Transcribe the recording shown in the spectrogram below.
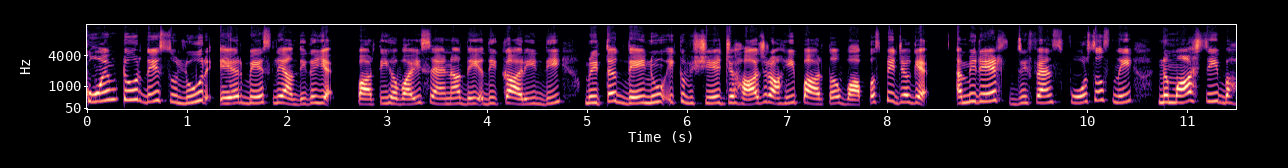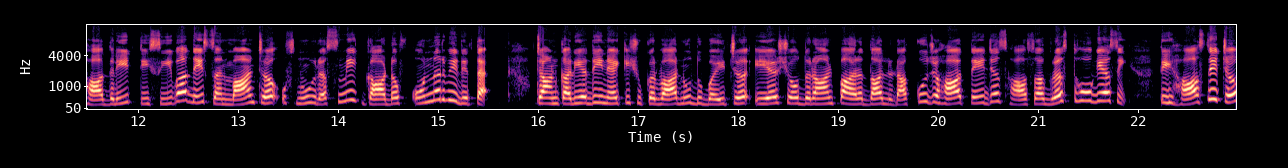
ਕੋਇਮਟੂਰ ਦੇ ਸੁਲੂਰ 에ਅਰਬੇਸ ਲਿਆਂਦੀ ਗਈ ਹੈ। ਭਾਰਤੀ ਹਵਾਈ ਸੈਨਾ ਦੇ ਅਧਿਕਾਰੀ ਦੀ ਮ੍ਰਿਤਕ ਦੇਹ ਨੂੰ ਇੱਕ ਵਿਸ਼ੇਸ਼ ਜਹਾਜ਼ ਰਾਹੀਂ ਭਾਰਤ ਵਾਪਸ ਭੇਜਿਆ ਗਿਆ ਐਮੀਰੇਟਸ ਡਿਫੈਂਸ ਫੋਰਸਸ ਨੇ ਨਮਾਜ਼ ਦੀ ਬਹਾਦਰੀ ਤੇ ਸੇਵਾ ਦੇ ਸਨਮਾਨ 'ਚ ਉਸ ਨੂੰ ਰਸਮੀ ਗਾਰਡ ਆਫ ਆਨਰ ਵੀ ਦਿੱਤਾ ਜਾਣਕਾਰੀ ਅਧੀਨ ਹੈ ਕਿ ਸ਼ੁੱਕਰਵਾਰ ਨੂੰ ਦੁਬਈ 'ਚ 에ਅਰ ਸ਼ੋਅ ਦੌਰਾਨ ਭਾਰਤ ਦਾ ਲੜਾਕੂ ਜਹਾਜ਼ ਤੇਜਸ ਹਾਦਸਾਗ੍ਰਸਤ ਹੋ ਗਿਆ ਸੀ ਤੇ ਹਾਦਸੇ 'ਚ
